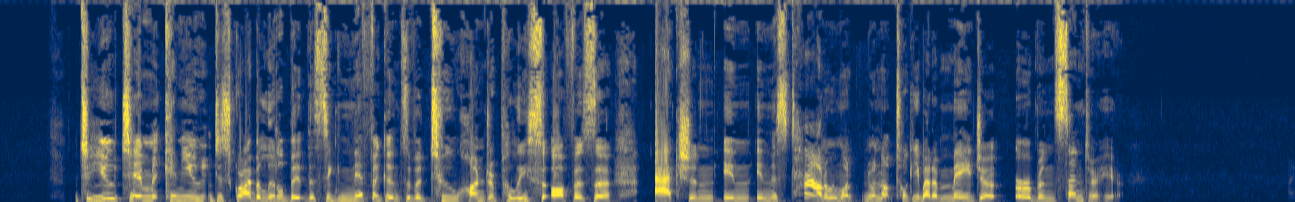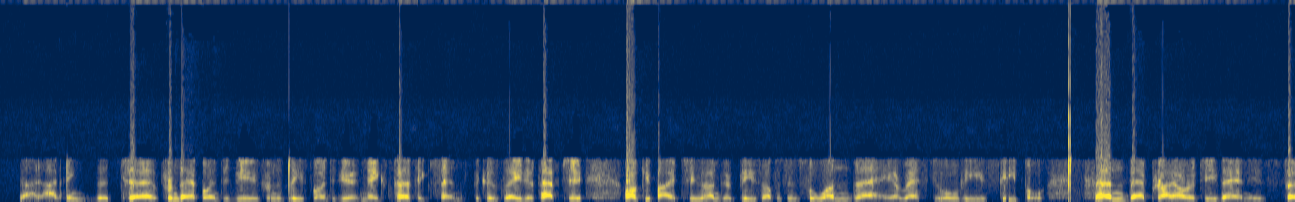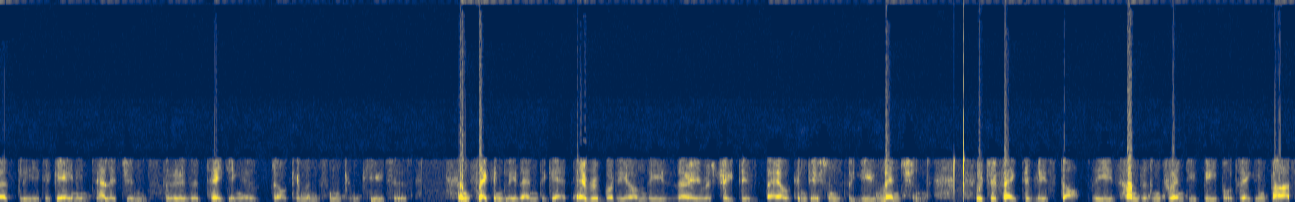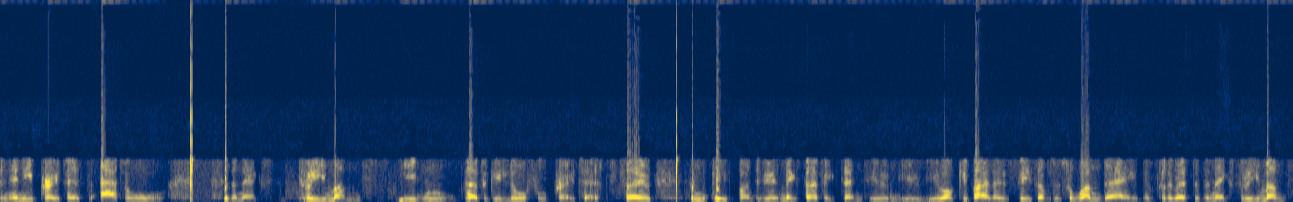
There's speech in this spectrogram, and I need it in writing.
To you, Tim, can you describe a little bit the significance of a 200 police officer action in, in this town? I mean, we're not talking about a major urban center here. I think that uh, from their point of view, from the police point of view, it makes perfect sense because they just have to occupy 200 police officers for one day, arrest all these people, and their priority then is firstly to gain intelligence through the taking of documents and computers. And secondly, then to get everybody on these very restrictive bail conditions that you mentioned, which effectively stop these 120 people taking part in any protest at all for the next three months even perfectly lawful protests. So, from the police point of view, it makes perfect sense. You, you, you occupy those police officers for one day, but for the rest of the next three months,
